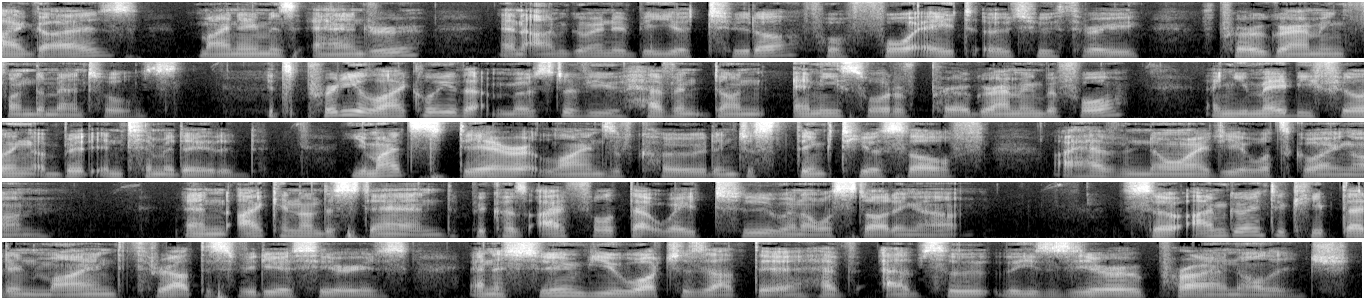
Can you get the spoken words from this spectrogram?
Hi guys, my name is Andrew and I'm going to be your tutor for 48023 Programming Fundamentals. It's pretty likely that most of you haven't done any sort of programming before and you may be feeling a bit intimidated. You might stare at lines of code and just think to yourself, I have no idea what's going on. And I can understand because I felt that way too when I was starting out. So I'm going to keep that in mind throughout this video series and assume you watchers out there have absolutely zero prior knowledge.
